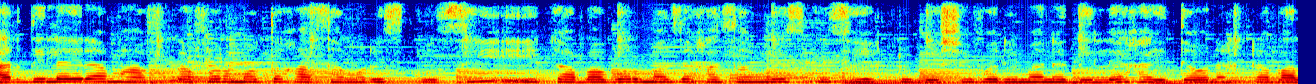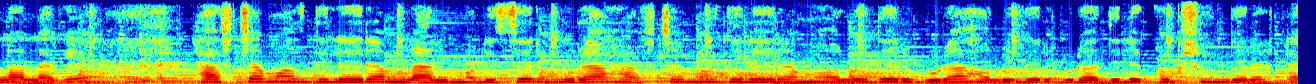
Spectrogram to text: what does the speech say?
আর দিলাইরাম হাফ কাপের মতো কাঁচামরিচ কুচি। এই কাবাবর মাঝে কাঁচামরিচ কুচি একটু বেশি পরিমাণে দিলে খাইতে অনেকটা ভালো লাগে। হাফ চামচ দিলাইরাম লাল মরিচের গুঁড়া, হাফ চামচ দিলাইরাম হলুদের গুঁড়া। হলুদের গুঁড়া দিলে খুব সুন্দর একটা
